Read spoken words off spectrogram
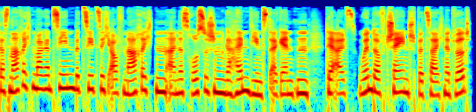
Das Nachrichtenmagazin bezieht sich auf Nachrichten eines russischen Geheimdienstagenten, der als Wind of Change bezeichnet wird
